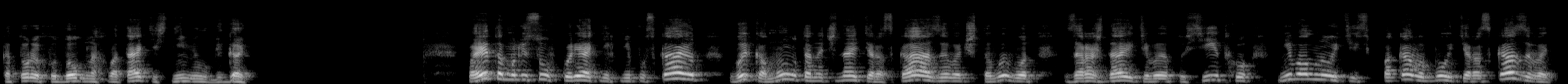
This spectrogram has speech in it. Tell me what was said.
которых удобно хватать и с ними убегать. Поэтому лесу в курятник не пускают, вы кому-то начинаете рассказывать, что вы вот зарождаете в эту ситху. Не волнуйтесь, пока вы будете рассказывать,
